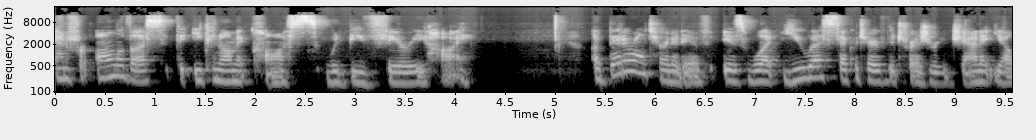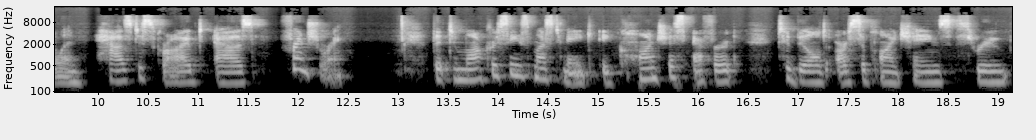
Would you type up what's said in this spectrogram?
And for all of us, the economic costs would be very high. A better alternative is what US Secretary of the Treasury Janet Yellen has described as friendshoring. That democracies must make a conscious effort to build our supply chains through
